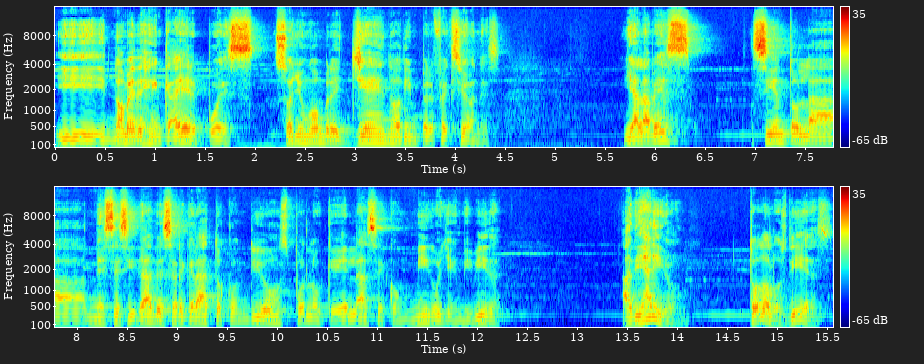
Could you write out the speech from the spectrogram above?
y no me dejen caer, pues soy un hombre lleno de imperfecciones. Y a la vez siento la necesidad de ser grato con Dios por lo que Él hace conmigo y en mi vida. A diario, todos los días.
